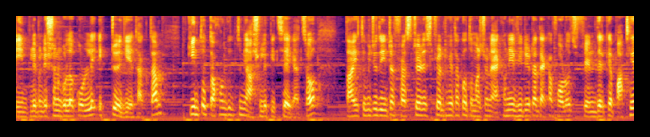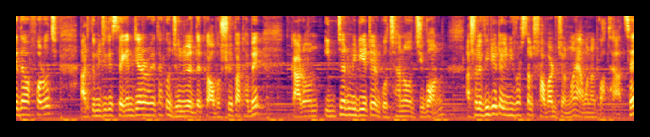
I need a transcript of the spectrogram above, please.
এই ইমপ্লিমেন্টেশনগুলো করলে একটু এগিয়ে থাকতাম। কিন্তু তখন কিন্তু তুমি আসলে পিছিয়ে গেছো। তাই তুমি যদি ইন্টার ফার্স্ট ইয়ার স্টুডেন্ট হয়ে থাকো, তোমার জন্য এখন এই ভিডিওটা দেখা ফরজ ফ্রেন্ডদেরকে পাঠিয়ে দেওয়া ফরজ। আর তুমি যদি সেকেন্ড ইয়ার হয়ে থাকো জুনিয়রদেরকে অবশ্যই পাঠাবে। কারণ ইন্টারমিডিয়েটের গোছানো জীবন, আসলে ভিডিওটা ইউনিভার্সাল সবার জন্য, এমন কথা আছে।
